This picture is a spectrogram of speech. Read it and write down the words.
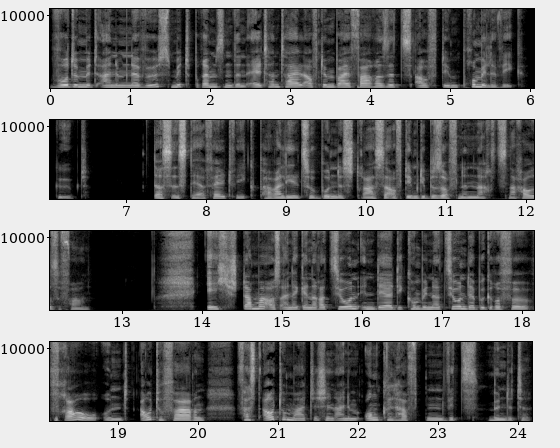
wurde mit einem nervös mitbremsenden Elternteil auf dem Beifahrersitz auf dem Promilleweg geübt. Das ist der Feldweg parallel zur Bundesstraße, auf dem die Besoffenen nachts nach Hause fahren. Ich stamme aus einer Generation, in der die Kombination der Begriffe Frau und Autofahren fast automatisch in einem onkelhaften Witz mündete.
